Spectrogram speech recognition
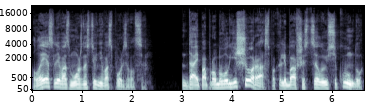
Лесли возможностью не воспользовался. Дай попробовал еще раз, поколебавшись целую секунду,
